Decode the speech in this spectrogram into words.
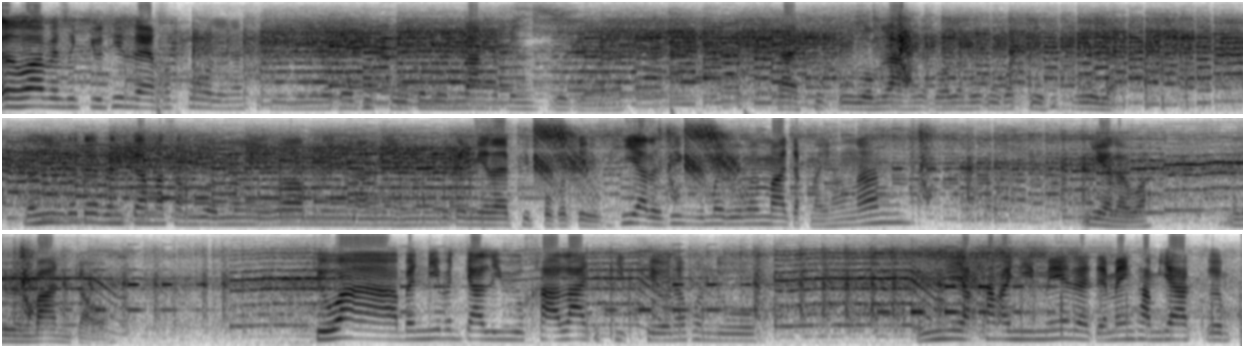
เออว่าเป็นสกิลที่แรงโคตรเลยนะสกิลนี้แล้วก็พวกกูก็รวมร่างกันเป็นเรียบร้อยแล้วใช่พวกกูรวมร่างเรียบร้อยแล้วพวกกูก็เก็บพวกกูแหละแล้วนี่ก็จะเป็นการมาสำรวจเมืองอีกรอบนึงนะเนี่ยมันก็จะมีอะไรผิดปกติเพี้ยอะไรที่กูไม่รู้มันมาจากไหนทั้งนั้นเนี่ยอะไรวะมันจะเป็นบ้านเก่า ถือว่าเป็นนี้เป็นการรีวิวคาร่าจากกิดเทลนะคนดูผมอยากทำอนิเมะเลยแต่แม่งทำยากเกินไป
